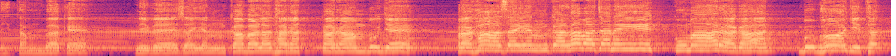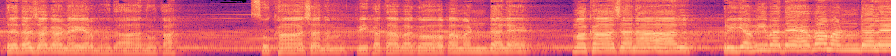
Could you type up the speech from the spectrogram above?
नितम्बके निवेशयन् कबलधर कराम्बुजे प्रहासयन् कलवचनैः कुमारगान् बुभोजिथ त्रिदशगणैर्मुदानुत सुखासनं त्विहतव गोपमण्डले मखासनाल् प्रियमिव देवमण्डले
